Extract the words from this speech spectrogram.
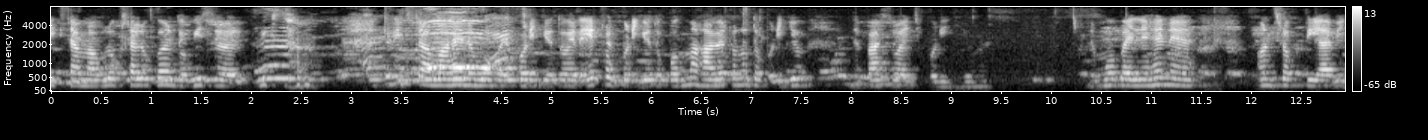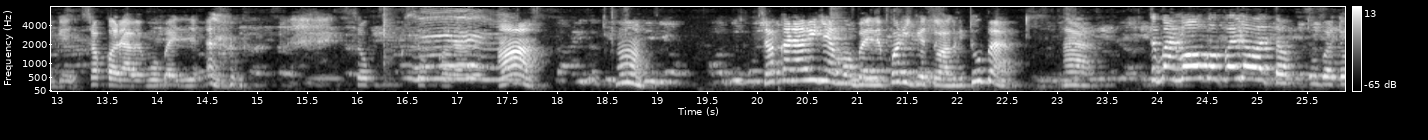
રિક્ષામાં લોક ચાલુ કર્યો તો વીસ રિક્ષા, રિક્ષામાં હે ને મોબાઈલ પડી ગયો તો, એટલે એટલો જ પડી ગયો તો, પગમાં હાવ એટલો નહોતો પડી ગયો, ને પાછો જ પડી ગયો. એટલે મોબાઈલને હે ને અણશક્તિ આવી ગઈ, શક્કર આવે મોબાઈલને. શોક આવે. હા હા. શક્કર આવી જાય મોબાઈલને પડી ગયો તો આગળ તુબા. હા. તો મો મોકો પડ્યો હતો. તુબા તો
